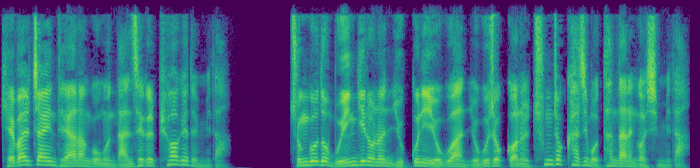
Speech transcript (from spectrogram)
개발자인 대한항공은 난색을 표하게 됩니다. 중고도 무인기로는 육군이 요구한 요구 조건을 충족하지 못한다는 것입니다.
